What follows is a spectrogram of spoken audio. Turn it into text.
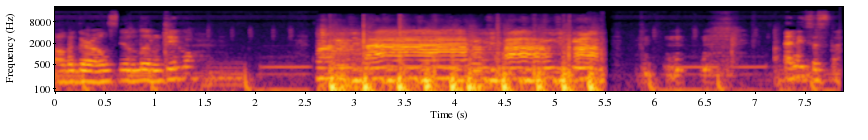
All the girls do a little jiggle. I need to stop.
